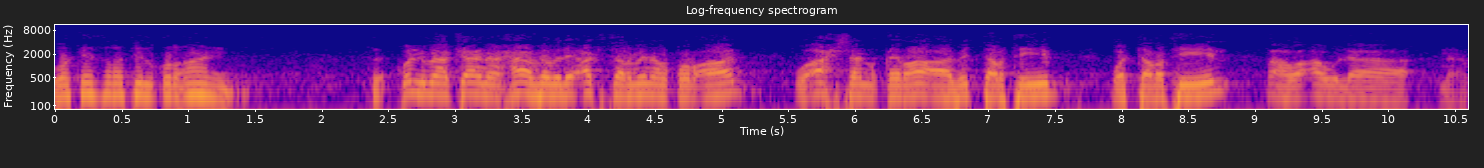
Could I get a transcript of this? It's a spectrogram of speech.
وكثرة القرآن. ف... كل ما كان حافظ لأكثر من القرآن وأحسن قراءة بالترتيب والترتيل فهو أولى. نعم.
